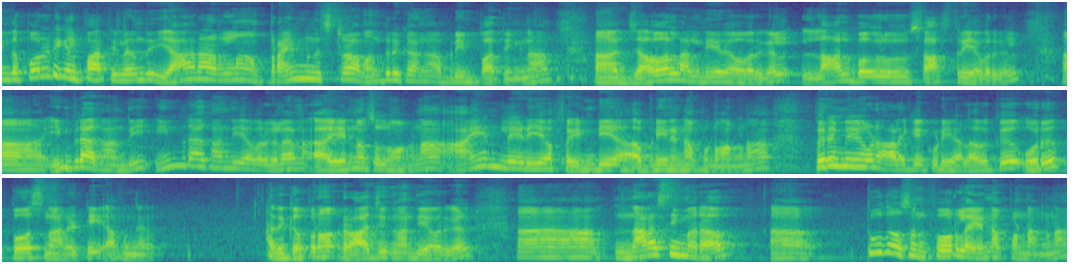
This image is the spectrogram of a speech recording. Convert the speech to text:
இந்த பொலிட்டிக்கல் பார்ட்டிலேருந்து யார் யாரெல்லாம் பிரைம் மினிஸ்டராக வந்திருக்காங்க அப்படின்னு பார்த்தீங்கன்னா ஜவஹர்லால் நேரு அவர்கள் லால் பகதூர் சாஸ்திரி அவர்கள் இந்திரா காந்தி. இந்திரா காந்தி அவர்களை என்ன சொல்லுவாங்கன்னா அயன் லேடி ஆஃப் இந்தியா அப்படின்னு என்ன பண்ணுவாங்கன்னா பெருமையோடு அழைக்கக்கூடிய அளவுக்கு ஒரு பர்சனாலிட்டி அவங்க. அதுக்கப்புறம் ராஜீவ் காந்தி அவர்கள் நரசிம்மராவ் டூ தௌசண்ட் ஃபோரில் என்ன பண்ணாங்கன்னா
